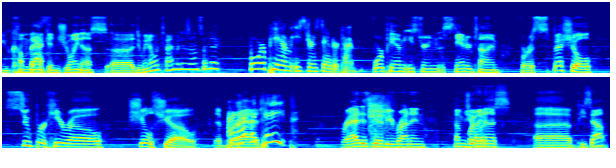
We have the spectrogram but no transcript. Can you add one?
you come back Yes. and join us. Uh, do we know what time it is on Sunday? 4 p.m. Eastern Standard Time. 4 p.m. Eastern Standard Time for a special superhero shill show that Brad I have a Brad cape. Brad is going to be running. Come join Spoilers. us. Uh, peace out.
